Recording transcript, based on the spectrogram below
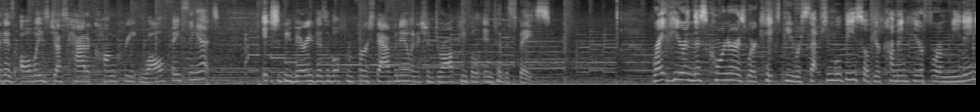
that has always just had a concrete wall facing it. It should be very visible from First Avenue and it should draw people into the space. Right here in this corner is where KEXP reception will be. So if you're coming here for a meeting,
